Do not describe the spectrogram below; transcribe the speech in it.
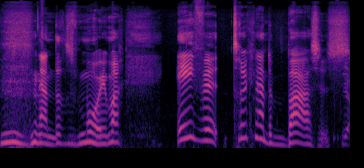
Nou, dat is mooi, maar even terug naar de basis.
